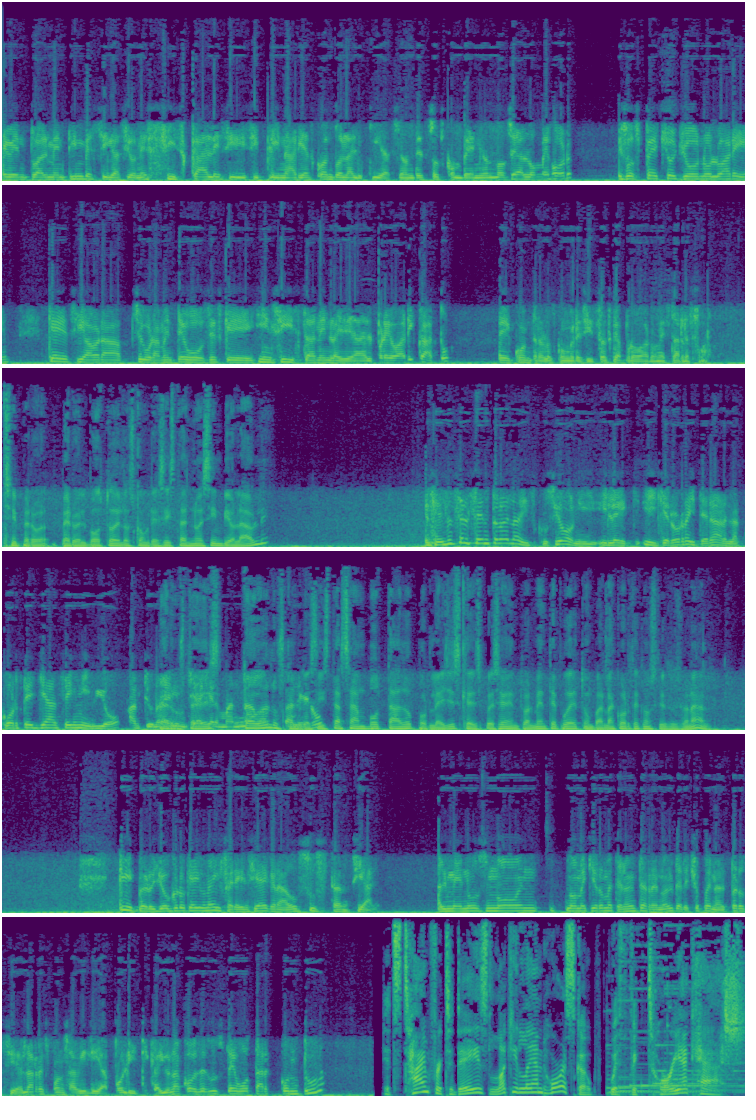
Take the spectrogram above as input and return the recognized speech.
eventualmente investigaciones fiscales y disciplinarias cuando la liquidación de estos convenios no sea lo mejor. Y sospecho, yo no lo haré, que sí habrá seguramente voces que insistan en la idea del prevaricato eh, contra los congresistas que aprobaron esta reforma. Sí, pero, pero el voto de los congresistas no es inviolable. Pues Ese es el centro de la discusión y, y le- y quiero reiterar, la Corte ya se inhibió ante una Pero denuncia de Germán todos Navas los Calero. congresistas han votado por leyes que después eventualmente puede tumbar la Corte Constitucional. Sí, pero yo creo que hay una diferencia de grado sustancial. Al menos no en- no me quiero meter en el terreno del derecho penal, pero sí de la responsabilidad política. Y una cosa es usted votar con duda. It's time for today's Lucky Land horoscope with Victoria Cash.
